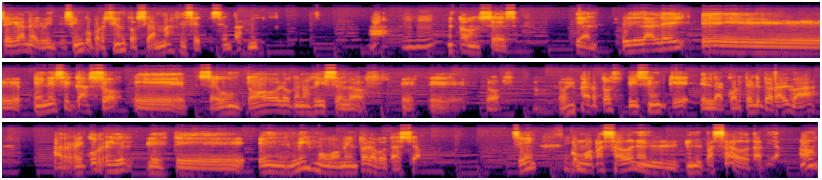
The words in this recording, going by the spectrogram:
llegan al 25%, o sea, más de 700 mil. ¿no? Entonces, bien, la ley, eh, en ese caso, eh, según todo lo que nos dicen los, este, los, los, expertos, dicen que la Corte Electoral va a recurrir este, en el mismo momento a la votación. ¿sí? Como ha pasado en el, en el pasado también. ¿no?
